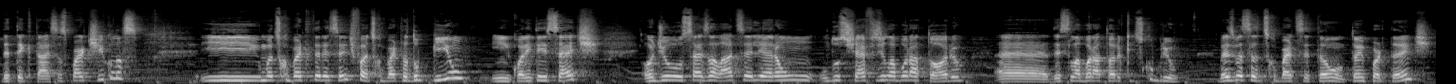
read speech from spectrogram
detectar essas partículas. E uma descoberta interessante foi a descoberta do pion em 47, onde o César Lattes ele era um, um dos chefes de laboratório é, desse laboratório que descobriu. Mesmo essa descoberta ser tão, tão importante,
